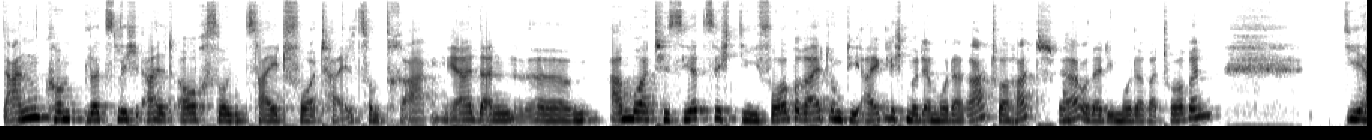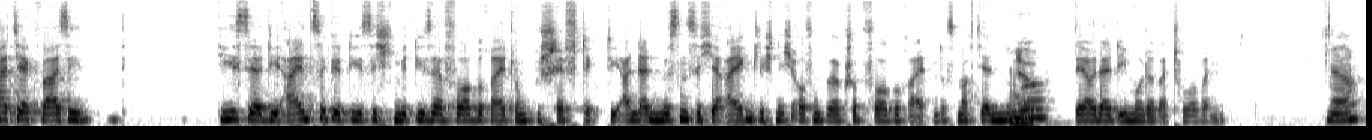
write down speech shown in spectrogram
dann kommt plötzlich halt auch so ein Zeitvorteil zum Tragen. Ja, dann ähm, amortisiert sich die Vorbereitung, die eigentlich nur der Moderator hat, ja, oder die Moderatorin. Die hat ja quasi, die ist ja die einzige, die sich mit dieser Vorbereitung beschäftigt. Die anderen müssen sich ja eigentlich nicht auf einen Workshop vorbereiten. Das macht ja nur ja. der oder die Moderatorin. Ja.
